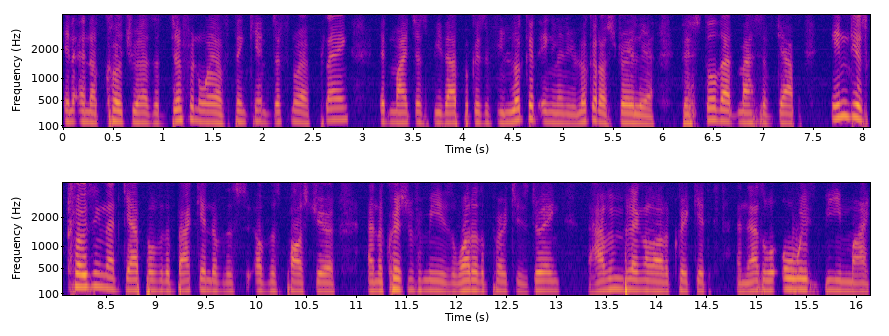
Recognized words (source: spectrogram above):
in, in a coach who has a different way of thinking, different way of playing, it might just be that. Because if you look at England, you look at Australia, there's still that massive gap. India's closing that gap over the back end of this of this past year. And the question for me is, what are the Proteas doing? They haven't been playing a lot of cricket, and that will always be my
